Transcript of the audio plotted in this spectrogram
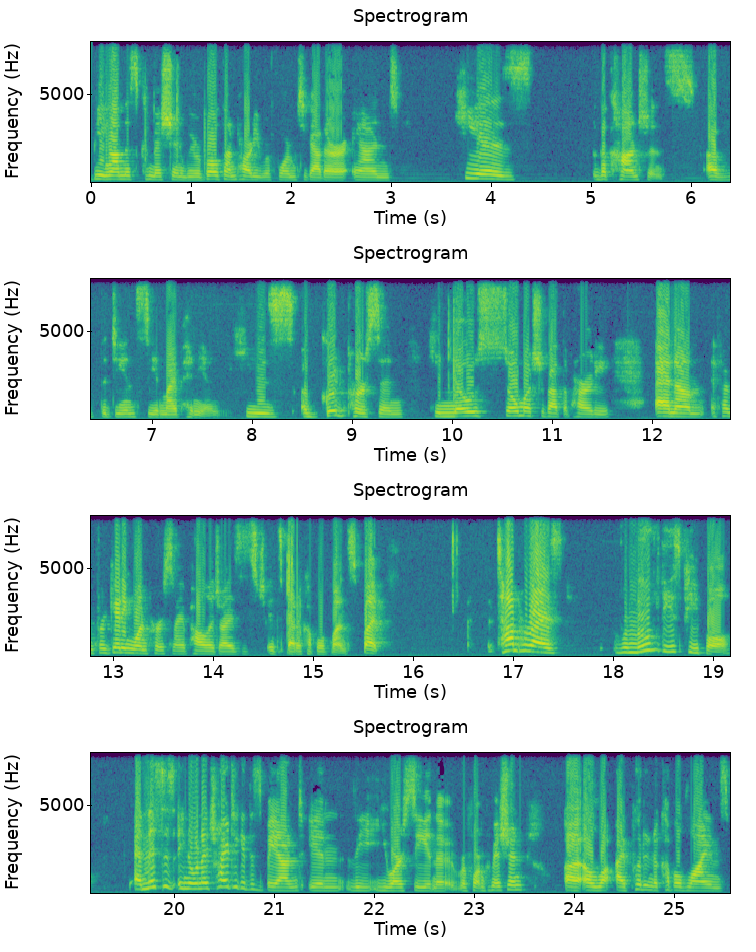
being on this commission. We were both on party reform together, and he is the conscience of the DNC, in my opinion. He's a good person. He knows so much about the party. And um, if I'm forgetting one person, I apologize. It's, it's been a couple of months. But Tom Perez removed these people, and this is you know when I tried to get this banned in the URC and the Reform Commission, uh, lo- I put in a couple of lines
